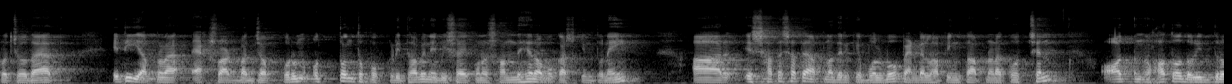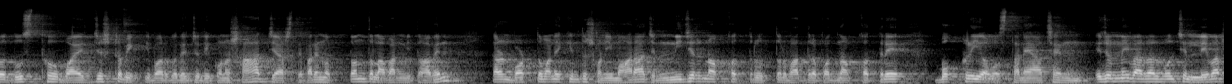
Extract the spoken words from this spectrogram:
প্রচোদয়াত এটি আপনারা একশো আটবার জপ করুন, অত্যন্ত উপকৃত হবেন, এ বিষয়ে কোনো সন্দেহের অবকাশ কিন্তু নেই। আর এর সাথে সাথে আপনাদেরকে বলব, প্যান্ডেল হপিং তো আপনারা করছেন হত, দরিদ্র, দুস্থ, বয়োজ্যেষ্ঠ ব্যক্তিবর্গদের যদি কোনো সাহায্যে আসতে পারেন, অত্যন্ত লাভান্বিত হবেন। কারণ বর্তমানে কিন্তু শনি মহারাজ নিজের নক্ষত্র, উত্তর ভাদ্রপদ নক্ষত্রে বক্রি অবস্থানে আছেন। এজন্যই বারবার বলছি, লেবার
